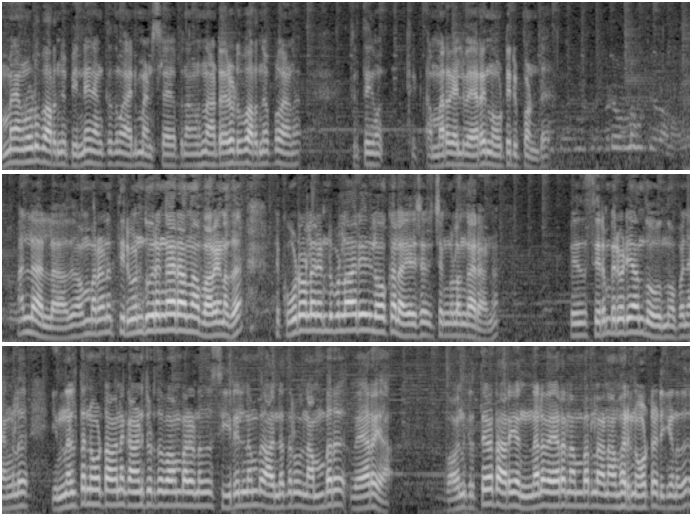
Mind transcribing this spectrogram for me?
അമ്മ ഞങ്ങളോട് പറഞ്ഞു പിന്നെ ഞങ്ങൾക്ക് ഇത് കാര്യം മനസ്സിലായി അപ്പോൾ ഞങ്ങൾ നാട്ടുകാരോട് പറഞ്ഞപ്പോഴാണ് കൃത്യം അമ്മയുടെ കയ്യിൽ വേറെ നോട്ടിരിപ്പുണ്ട് അല്ല അല്ല. അത് അമ്മ പറയണത് തിരുവനന്തപുരംകാരാന്നാണ് പറയണത്. കൂടെ ഉള്ള രണ്ട് പിള്ളേർ ലോക്കലായ ചെങ്കുളംകാരാണ്. ഇത് സ്ഥിരം പരിപാടിയാണെന്ന് തോന്നുന്നു. അപ്പോൾ ഞങ്ങൾ ഇന്നലത്തെ നോട്ട് അവനെ കാണിച്ചു കൊടുത്തപ്പോൾ അവൻ പറയണത് സീരിയൽ നമ്പർ അതിനകത്തുള്ള നമ്പർ വേറെയാണ് അപ്പോൾ അവൻ കൃത്യമായിട്ട് അറിയാം ഇന്നലെ വേറെ നമ്പറിലാണ് അവർ നോട്ട് അടിക്കുന്നത്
